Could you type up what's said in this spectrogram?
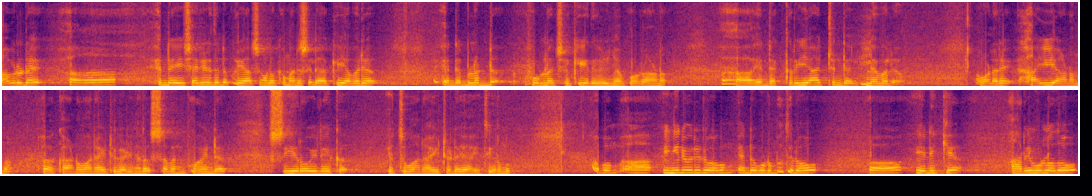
അവരുടെ എന്റെ ഈ ശരീരത്തിന്റെ പ്രയാസങ്ങളൊക്കെ മനസ്സിലാക്കി അവർ എന്റെ ബ്ലഡ് ഫുള്ള് ചെക്ക് ചെയ്ത് കഴിഞ്ഞപ്പോഴാണ് എന്റെ ക്രിയാറ്റിന്റെ ലെവൽ വളരെ ഹൈ ആണെന്ന് കാണുവാനായിട്ട് കഴിഞ്ഞത്. സെവൻ പോയിന്റ് സീറോയിലേക്ക് എത്തുവാനായിട്ടിടയായി തീർന്നു അപ്പം ഇങ്ങനെ ഒരു രോഗം എന്റെ കുടുംബത്തിലോ എനിക്ക് അറിവുള്ളതോ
